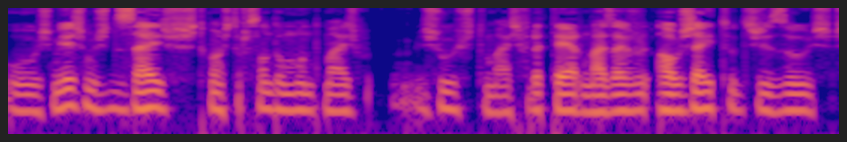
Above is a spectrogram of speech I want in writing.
os mesmos desejos de construção de um mundo mais justo, mais fraterno, mais ao, ao jeito de Jesus,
